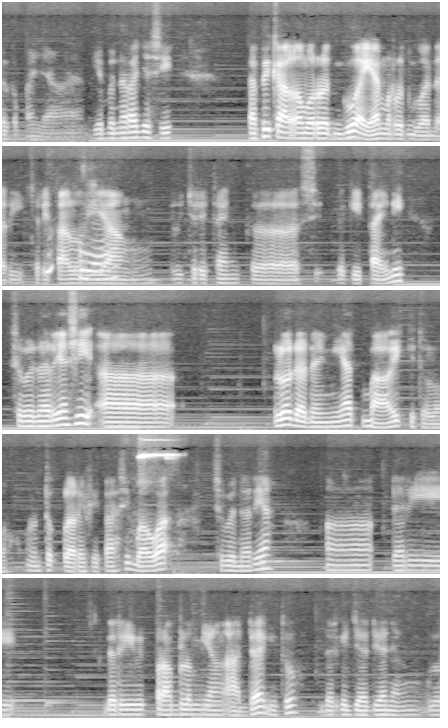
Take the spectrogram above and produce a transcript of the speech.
berkepanjangan ya bener aja sih tapi kalau menurut gua ya menurut gua dari cerita lu Iya. yang lu ceritain ke ke kita ini sebenarnya sih eh lu udah ada niat baik gitu loh untuk klarifikasi bahwa sebenarnya eh, dari dari problem yang ada gitu dari kejadian yang lu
